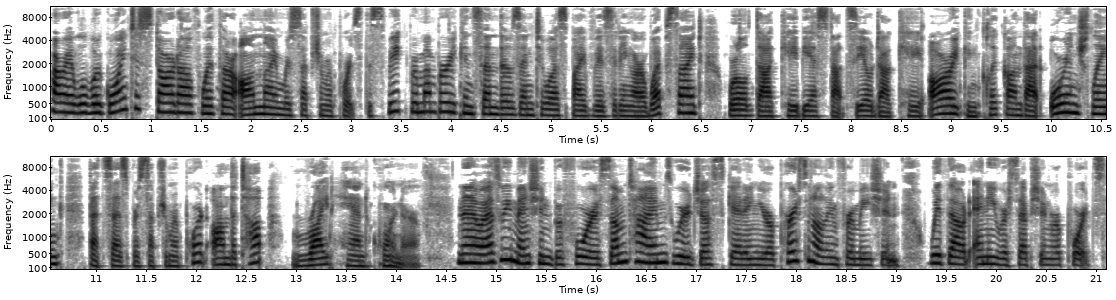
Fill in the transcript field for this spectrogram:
All right, well, we're going to start off with our online reception reports this week. Remember, you can send those in to us by visiting our website, world.kbs.co.kr. You can click on that orange link that says reception report on the top right hand corner. Now, as we mentioned before, sometimes we're just getting your personal information without any reception reports.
